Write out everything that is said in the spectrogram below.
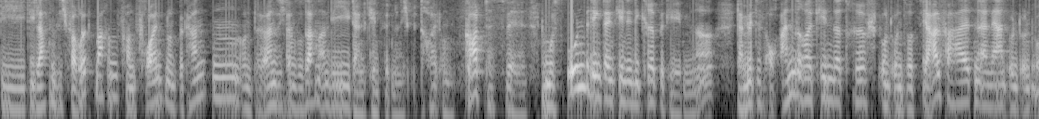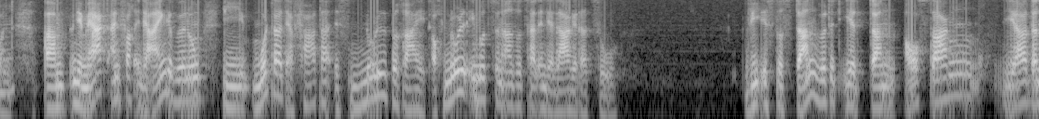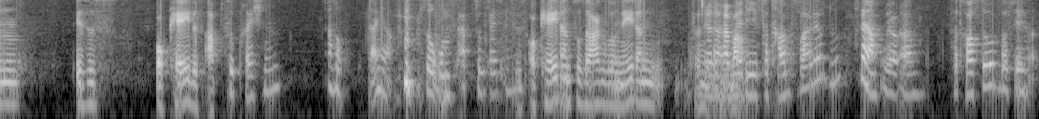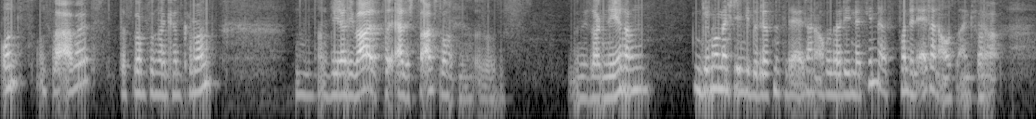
die, die lassen sich verrückt machen von Freunden und Bekannten und hören sich dann so Sachen an wie, dein Kind wird noch nicht betreut, um Gottes Willen. Du musst unbedingt dein Kind in die Krippe geben, ne? damit es auch andere Kinder trifft und, und Sozialverhalten erlernt und, und, und. Ähm, und ihr merkt einfach in der Eingewöhnung, die Mutter, der Vater ist null bereit, auch null emotional, sozial in der Lage dazu. Wie ist das dann? Würdet ihr dann auch sagen, ja, dann ist es okay, das abzubrechen? Achso, dann ja. So rum. es abzubrechen. Es ist okay, dann zu sagen, so, nee, dann. dann Ja, da haben wir die Vertrauensfrage. Ne? Genau. Ja. Ähm, vertraust du, was wir uns, unsere Arbeit, dass wir uns um dein Kind kümmern? Und dann haben die ja die Wahl, ehrlich zu antworten. Also das, wenn die sagen, nee, dann In dem Moment stehen die Bedürfnisse der Eltern auch über denen der Kinder, von den Eltern aus einfach. Ja.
